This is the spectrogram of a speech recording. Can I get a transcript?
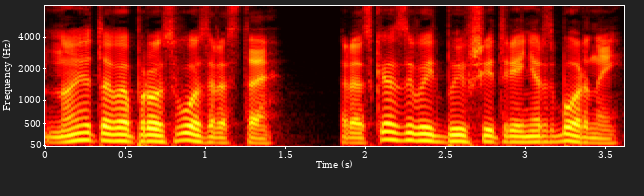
Но это вопрос возраста, рассказывает бывший тренер сборной.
